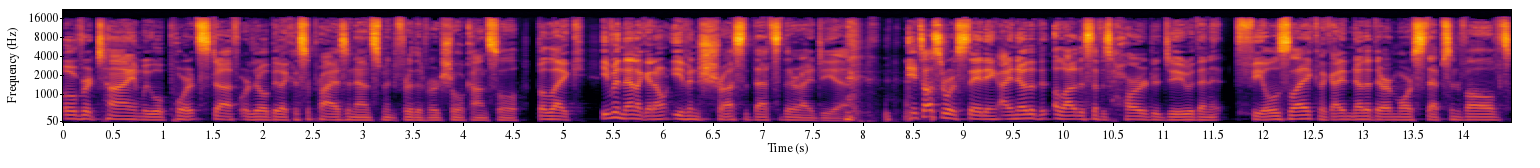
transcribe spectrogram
over time we will port stuff, or there will be like a surprise announcement for the Virtual Console. But like even then, like I don't even trust that that's their idea. it's also worth stating. I know that a lot of this stuff is harder to do than it feels like. Like I know that there are more steps involved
